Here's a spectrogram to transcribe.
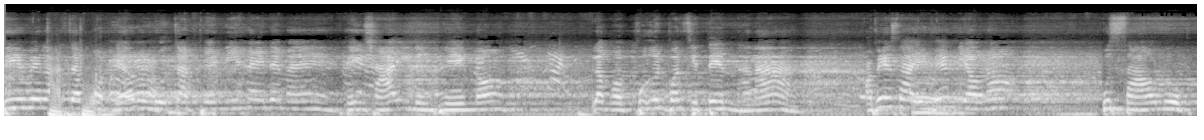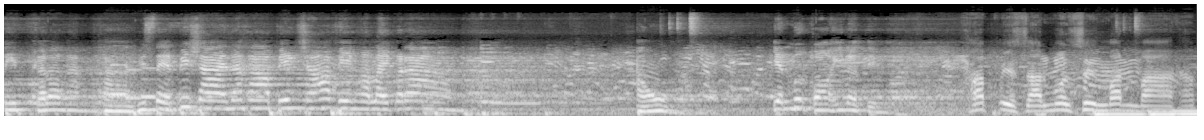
นี่เวลาจะหมดแล้วหนูจัดเพลงนี้ให้ได้ไหมเพลงช้าอีกหนึ่งเพลงเนาะแล้วก็พื้นพ้นสิเต้นะนะเอาเพลงใส่เพลงเดียวเนาะผู้สาวลูกติดก็แล้วกันค่ะ พิเศษพี่ชายนะคะ เพลงช้าเพลงอะไรก็ได้ เอาเย็นมือกองอีกเลยติครับปีศาจม้วนซื่นบ้านบาครับ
